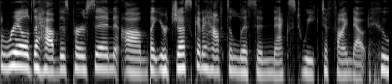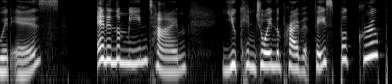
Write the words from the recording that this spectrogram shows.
thrilled to have this person, um, but you're just going to have to listen next week to find out who it is. And in the meantime, you can join the private Facebook group.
